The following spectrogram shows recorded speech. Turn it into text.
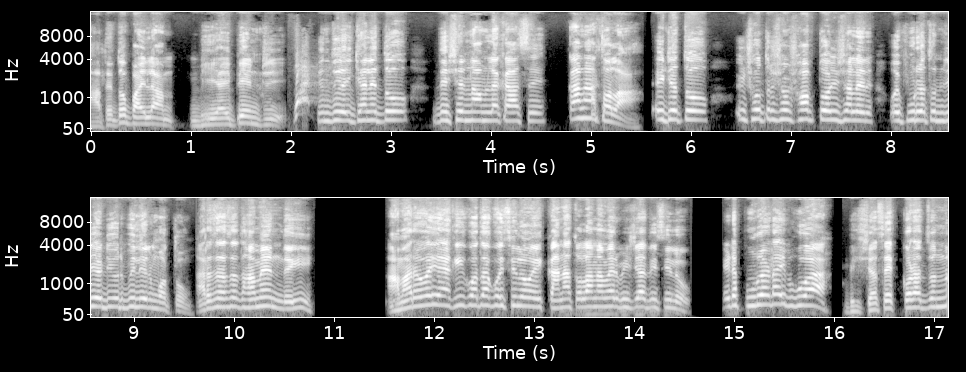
হাতে তো পাইলাম ভিআইপি এন্ট্রি কিন্তু এইখানে তো দেশের নাম লেখা আছে কানাতলা। এটা তো এই সতেরোশো সপ্তাশি সালের ওই পুরাতন রেডিওর বিলের মতো। আরে চাচা থামেন দেখি। আমার ওই একই কথা কইছিল এই কানাতলা নামের ভিসা দিছিল। এটা পুরাটাই ভুয়া। ভিসা চেক করার জন্য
